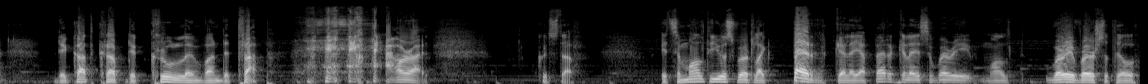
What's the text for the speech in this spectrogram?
the cut crap the krullen van the trap. All right. Good stuff. It's a multi-use word like perkele. Yeah, perkele is a very multi, very versatile,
